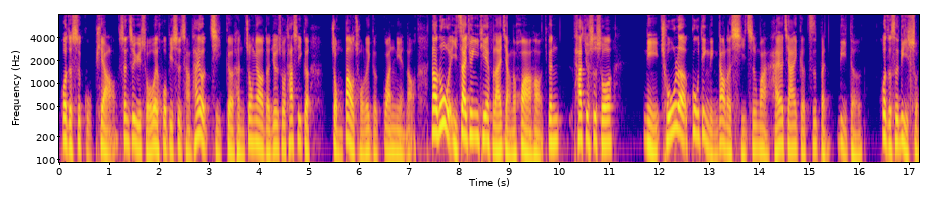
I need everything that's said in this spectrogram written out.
或者是股票，甚至于所谓货币市场，它有几个很重要的，就是说它是一个总报酬的一个观念哦。那如果以债券 ETF 来讲的话，哈，跟它就是说，你除了固定领到的息之外，还要加一个资本利得或者是利损，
